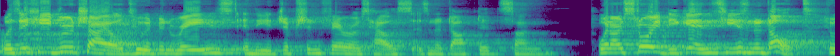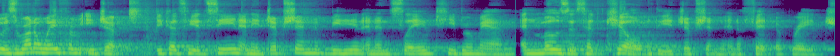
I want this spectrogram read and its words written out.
was a Hebrew child who had been raised in the Egyptian Pharaoh's house as an adopted son. When our story begins, he is an adult who has run away from Egypt because he had seen an Egyptian beating an enslaved Hebrew man, and Moses had killed the Egyptian in a fit of rage.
